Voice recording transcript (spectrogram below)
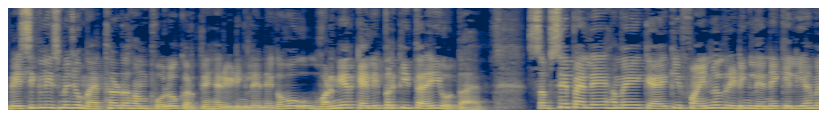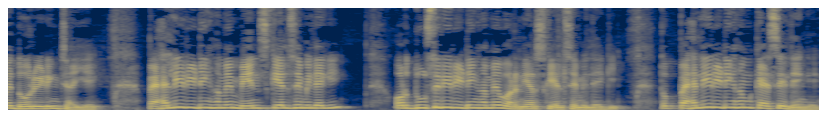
बेसिकली इसमें जो मेथड हम फॉलो करते हैं रीडिंग लेने का, वो वर्नियर कैलिपर की तरह ही होता है। सबसे पहले हमें क्या है कि फाइनल रीडिंग लेने के लिए हमें दो रीडिंग चाहिए। पहली रीडिंग हमें मेन स्केल से मिलेगी और दूसरी रीडिंग हमें वर्नियर स्केल से मिलेगी। तो पहली रीडिंग हम कैसे लेंगे?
